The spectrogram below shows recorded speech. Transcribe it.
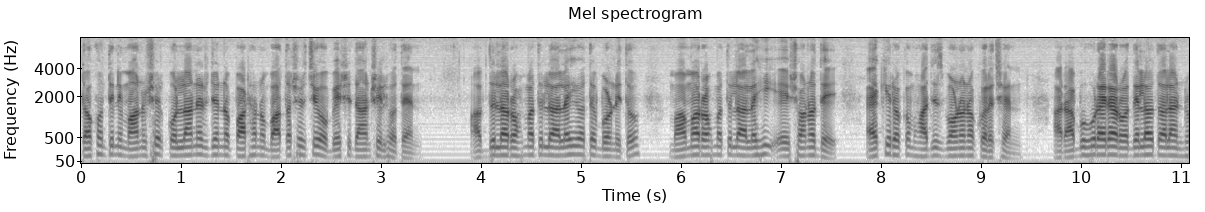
তখন তিনি মানুষের কল্যাণের জন্য পাঠানো বাতাসের চেয়েও বেশি দানশীল হতেন। আবদুল্লাহ রহমাতুল্লা আলহী হতে বর্ণিত মামা রহমতুল্লা আলহী এই সনদে একই রকম হাদিস বর্ণনা করেছেন। আর আবু হুরাইরা রদিল্লাহ তাল্লাহ্ন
